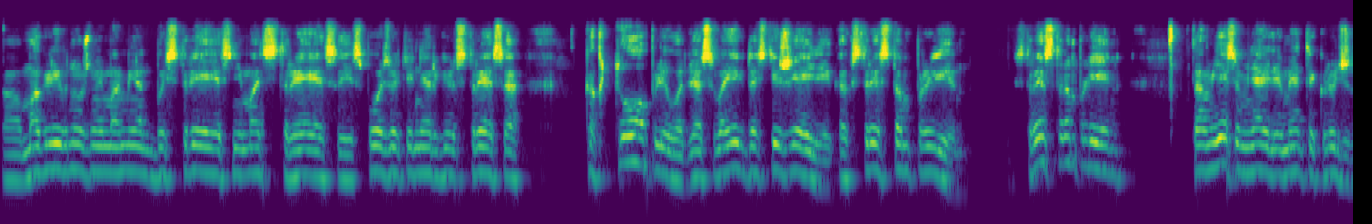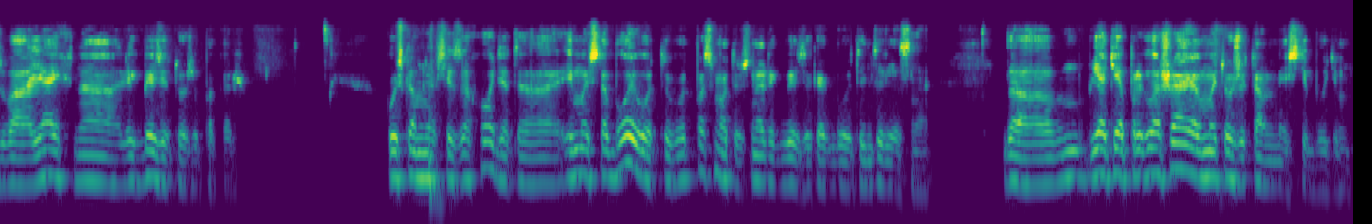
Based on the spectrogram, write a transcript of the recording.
а, могли в нужный момент быстрее снимать стрессы, использовать энергию стресса как топливо для своих достижений, как стресс-трамплин. Стресс-трамплин. Там есть у меня элементы ключ 2, я их на ликбезе тоже покажу пусть ко мне все заходят, а, и мы с тобой, вот, вот посмотришь на ликбезе, как будет интересно. Да, я тебя приглашаю, мы тоже там вместе будем.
